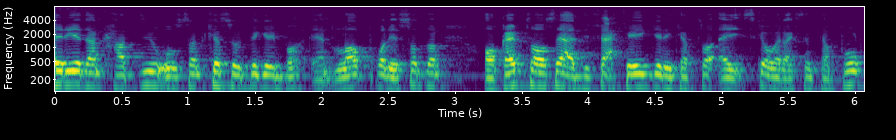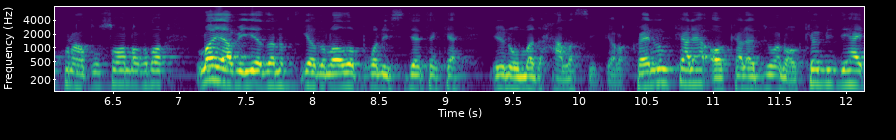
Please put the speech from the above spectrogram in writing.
ereyadan haddii uusan ka soo degaynba laba boqol iyo soddon oo qeybta hoose aad difaac kaga geli karto ay iska wanaagsantaha buurkuna hadduu soo noqdo loo yaaba iyada naftigeeda labada boqol iyo siddeetanka inuu madaxa la sii galo. Coinan kale oo kala duwan oo ka mid yahay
